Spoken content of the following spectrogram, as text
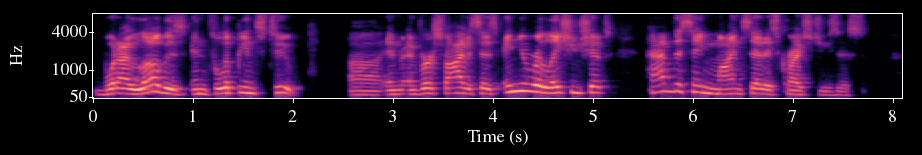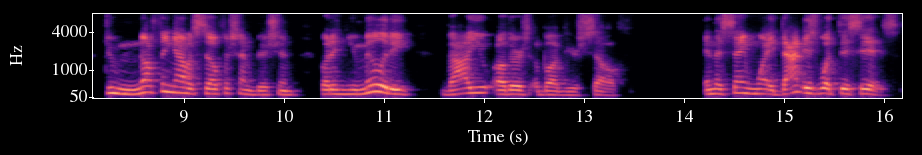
what I love is in Philippians 2, uh, in verse 5, it says, In your relationships, have the same mindset as Christ Jesus. Do nothing out of selfish ambition, but in humility, value others above yourself. In the same way, that is what this is.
